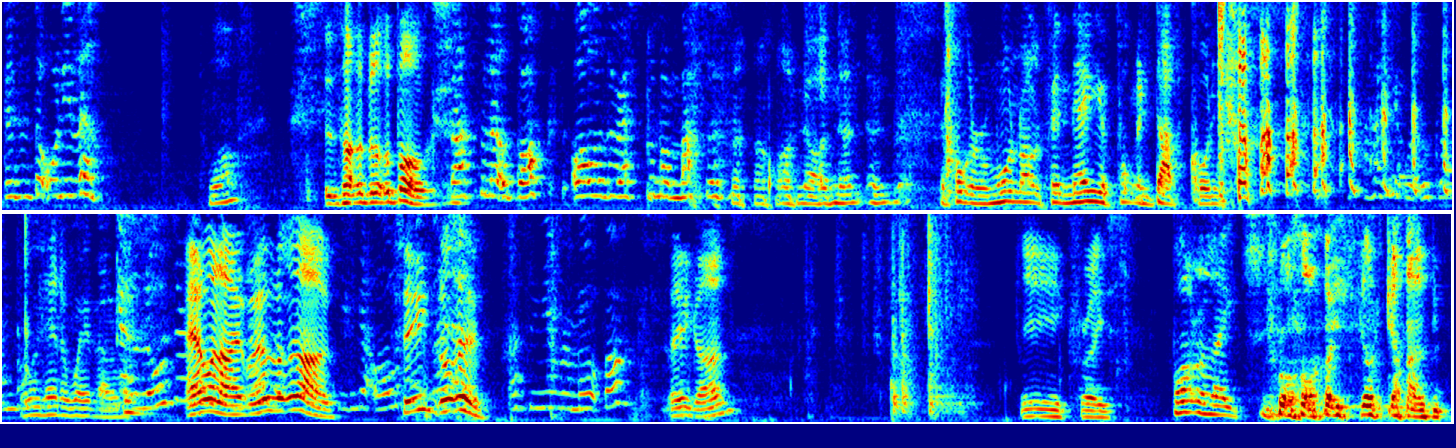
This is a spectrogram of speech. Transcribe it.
This is the only little... what? Is that the little box? That's the little box. All of the rest of them are massive. Oh no, no, no, the fucking remote not fit in there, you fucking daft cunt. I will, Grandad. Oh, let her wait that Get loads of Eh, well, I will. Look at You can get all that. See? them Look there. there. That's in your remote box. There you go. Ye Christ. Bottle lights. Oh, he's still gone.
